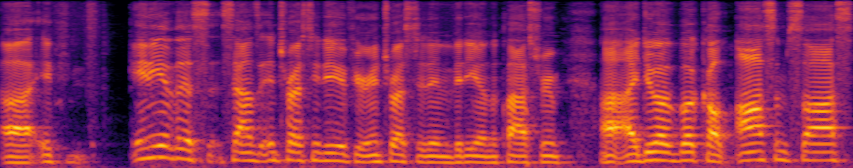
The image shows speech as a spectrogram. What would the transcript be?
Uh, if any of this sounds interesting to you, if you're interested in video in the classroom, uh, I do have a book called Awesome Sauce,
